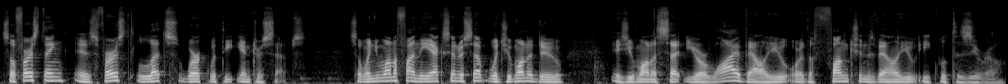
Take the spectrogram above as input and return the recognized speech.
So first thing is first, let's work with the intercepts. So when you want to find the x-intercept, what you want to do is you want to set your y value or the function's value equal to 0.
